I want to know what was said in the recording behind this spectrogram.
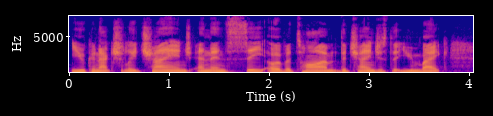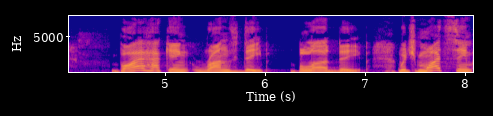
you can actually change and then see over time the changes that you make. Biohacking runs deep, blood deep, which might seem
